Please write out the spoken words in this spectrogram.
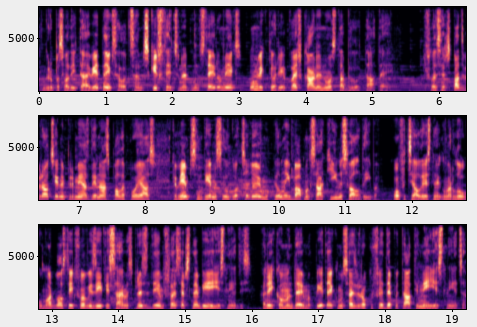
- grupas vadītāja vietnieks Aleksandrs Kirsteins un Edmunds Teirumnieks un Viktorija Pleškāne no stabilitātei. Šlesers pats brauciena pirmajās dienās palepojās, ka 11 dienas ilgo ceļojumu pilnībā apmaksā Ķīnas valdība. Oficiāli iesniegumu ar lūgumu atbalstīt šo vizīti saimnes prezidijam Šlesers nebija iesniedzis. Arī komandējuma pieteikumus aizbraukušie deputāti neiesniedza.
